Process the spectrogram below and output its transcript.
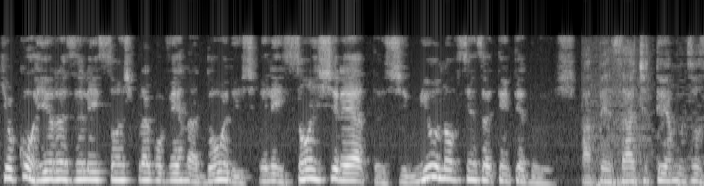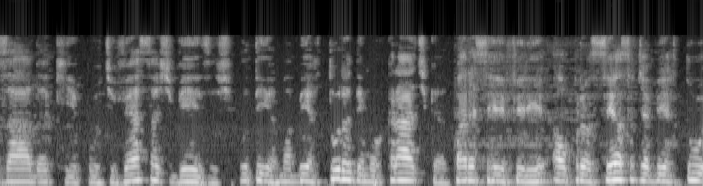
que ocorreram as eleições para governadores, eleições diretas de 1982. Apesar de termos usado aqui por diversas vezes o termo abertura democrática para se referir ao processo de abertura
